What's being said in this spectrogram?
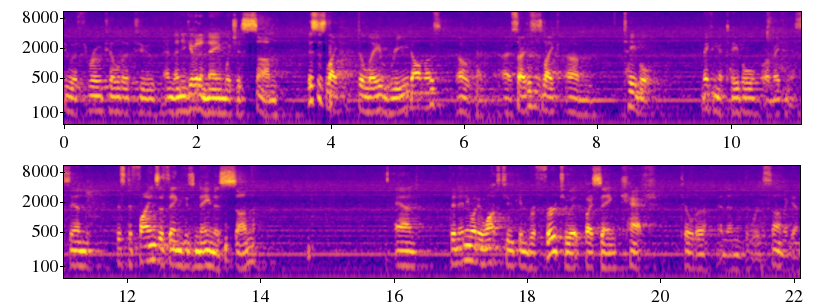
do a throw tilde to, and then you give it a name, which is sum. This is like delay read almost. Oh, uh, sorry, this is like um, table, making a table or making a send. This defines a thing whose name is sum. And then anyone who wants to can refer to it by saying catch tilde and then the word sum again.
